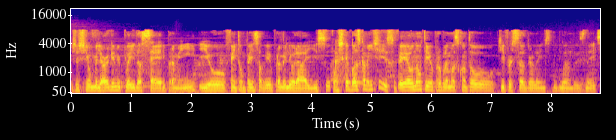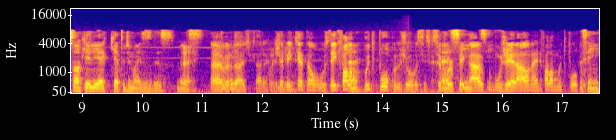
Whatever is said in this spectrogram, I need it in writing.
já tinha o melhor gameplay da série pra mim, e o Phantom Pain só veio pra melhorar isso. Acho que é basicamente isso. Eu não tenho problemas quanto ao Kiefer Sutherland dublando o Snake, só que ele é quieto demais às vezes. Mas É também. verdade, cara. Pode ele é bem quietão. O Snake fala É. muito pouco no jogo, assim, se você É, for sim, pegar sim. como um geral, né? Ele fala muito pouco. Assim,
